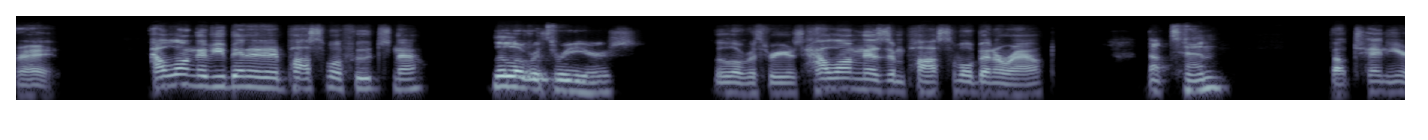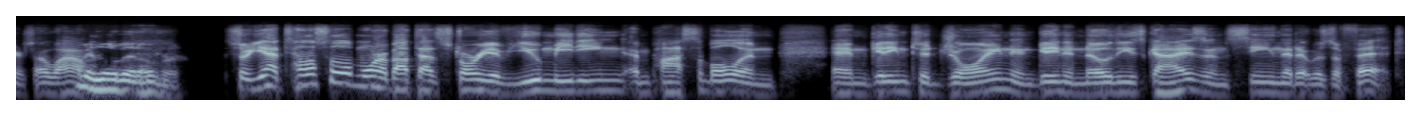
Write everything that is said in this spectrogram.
Right. How long have you been at Impossible Foods now? A little over three years, A little over three years. How long has Impossible been around? about 10, About 10 years. Oh, wow. probably a little bit over. So yeah, tell us a little more about that story of you meeting Impossible and and getting to join and getting to know these guys and seeing that it was a fit.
